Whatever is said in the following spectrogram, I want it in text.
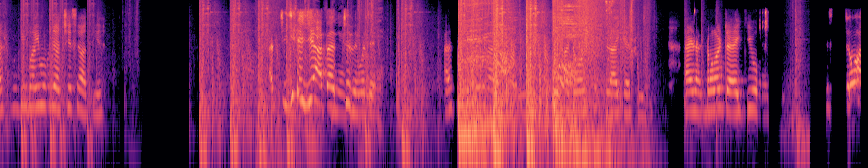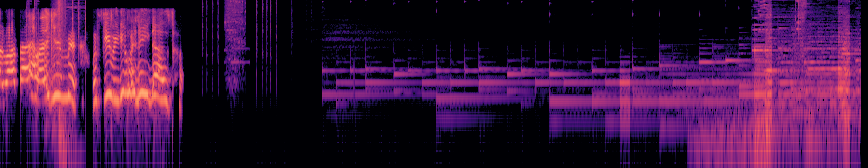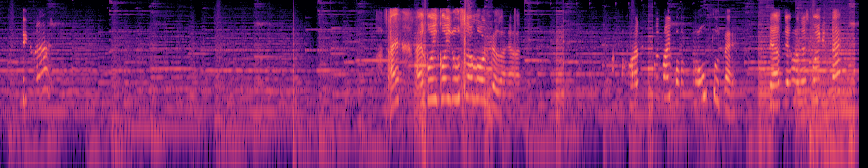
एसवीडी भाई मुझे अच्छे से आती है। अच्छी, ये ये आता है अच्छे से मुझे। I don't like SVD and I don't like you. हमारे गेम में उसकी वीडियो में नहीं डालता। कोई कोई दूसरा मोड लगाया। भाई बहुत होता है कोई कितना है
